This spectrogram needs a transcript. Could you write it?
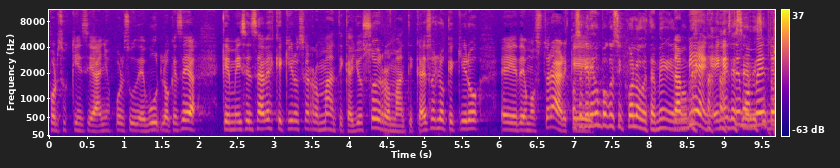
por sus 15 años, por su debut, lo que sea, que me dicen, sabes que quiero ser romántica, yo soy romántica, eso es lo que quiero eh, demostrar. Que o sea, que eres un poco psicólogo también. También, en este momento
